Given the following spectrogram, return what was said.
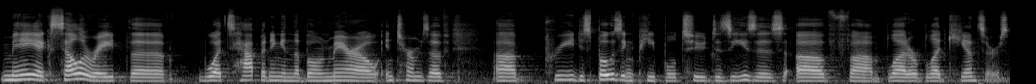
may accelerate the what's happening in the bone marrow in terms of uh, predisposing people to diseases of uh, blood or blood cancers.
